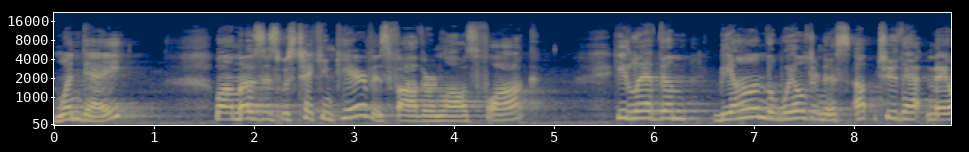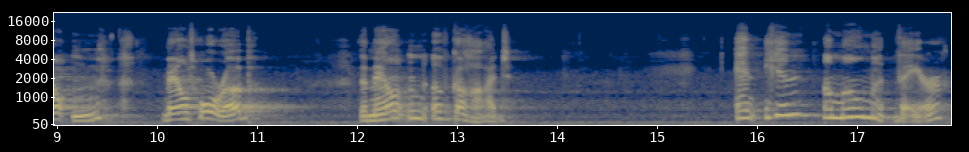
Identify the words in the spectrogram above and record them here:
One day, while Moses was taking care of his father in law's flock, he led them beyond the wilderness up to that mountain, Mount Horeb, the mountain of God. And in a moment there,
